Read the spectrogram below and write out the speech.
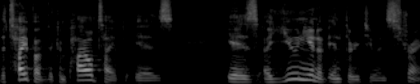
the type of the compiled type is, is a union of int32 and string.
